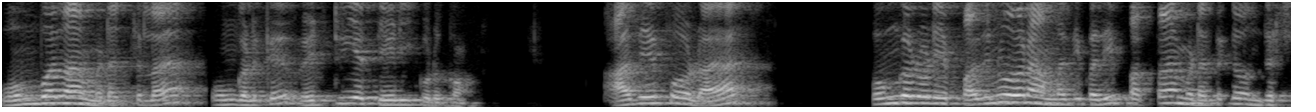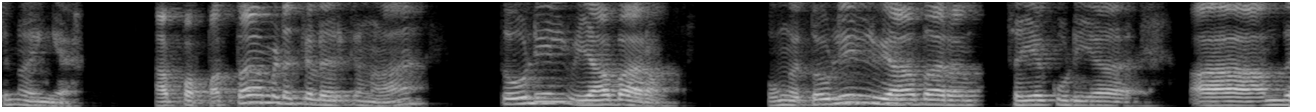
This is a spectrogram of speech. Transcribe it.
ஒன்பதாம் இடத்துல உங்களுக்கு வெற்றியை தேடி கொடுக்கும். அதே போல் உங்களுடைய 11ஆம் அதிபதி 10ஆம் இடத்துக்கு வந்துருச்சுன்னு வைங்க. அப்போ பத்தாம் இடத்துல இருக்குன்னா தொழில் வியாபாரம் உங்கள் தொழில் வியாபாரம் செய்யக்கூடிய அந்த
